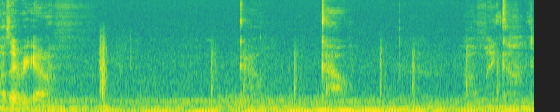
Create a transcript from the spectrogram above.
Oh, there we go. Go. Go. Oh my god.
